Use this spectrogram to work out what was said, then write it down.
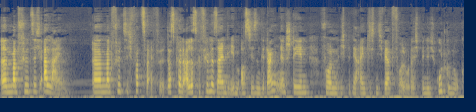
Ähm, man fühlt sich allein. Ähm, man fühlt sich verzweifelt. Das können alles Gefühle sein, die eben aus diesen Gedanken entstehen von ich bin ja eigentlich nicht wertvoll oder ich bin nicht gut genug.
